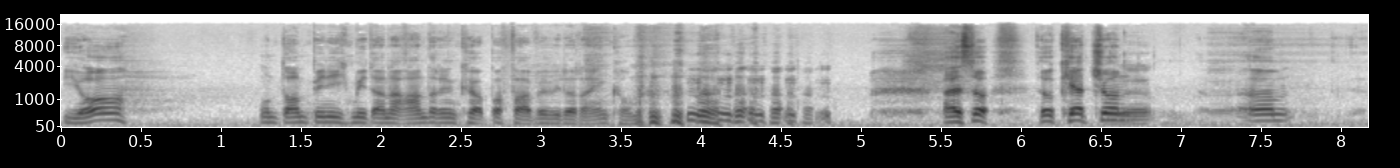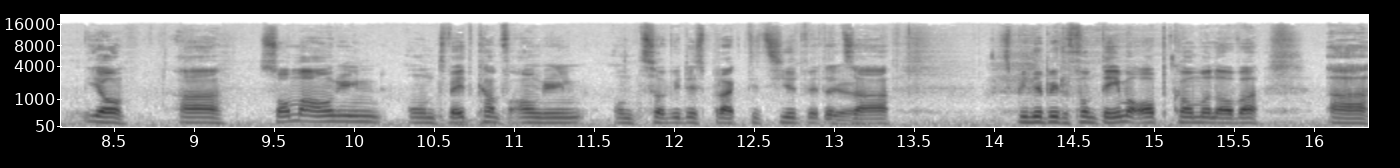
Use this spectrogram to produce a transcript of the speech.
Ja, und dann bin ich mit einer anderen Körperfarbe wieder reinkommen. also, da gehört schon, Ja. ja, äh, Sommerangeln und Wettkampfangeln und so wie das praktiziert wird, jetzt Ja. auch, jetzt bin ich ein bisschen vom Thema abgekommen, aber äh,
